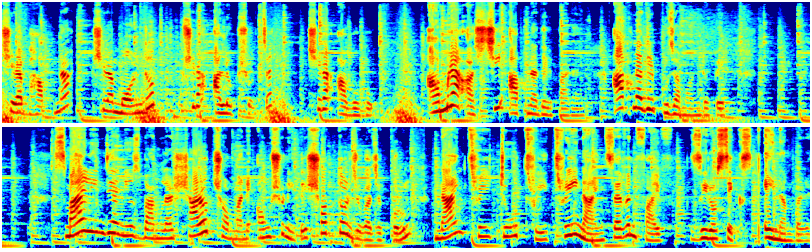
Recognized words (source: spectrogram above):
সেরা ভাবনা, সেরা মণ্ডপ, সেরা আলোকসজ্জা, সেরা আবহ। আমরা আসছি আপনাদের পাড়ায়, আপনাদের পূজা মণ্ডপে। স্মাইল ইন্ডিয়া নিউজ বাংলার শারদ সম্মানে অংশ নিতে সত্তর যোগাযোগ করুন nine three two three three nine seven five zero six এই নম্বরে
